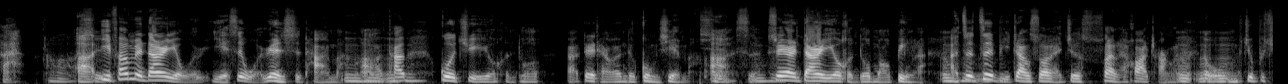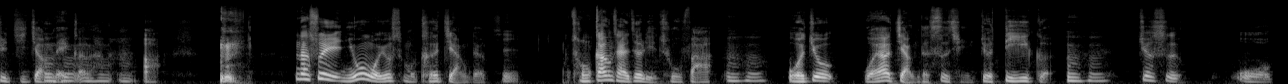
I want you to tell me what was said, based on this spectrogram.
啊。啊，一方面当然有，也是我认识他嘛。啊，他过去也有很多啊对台湾的贡献嘛。啊，是，虽然当然也有很多毛病了。啊，这这笔账说来就算来话长了，那我们就不去计较那个了。啊，那所以你问我有什么可讲的？是。从刚才这里出发，嗯哼，我就我要讲的事情，就第一个，嗯哼，就是我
